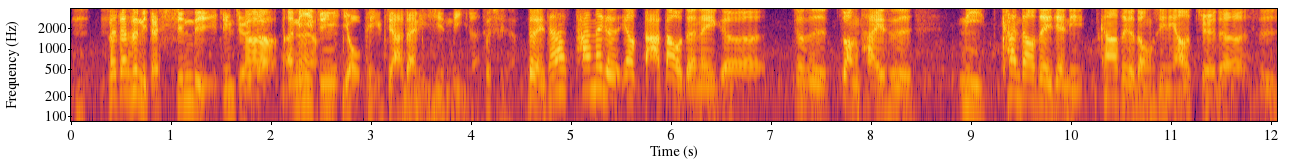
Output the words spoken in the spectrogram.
嗯嗯，那但是你在心里已经觉得，啊你已经有评价在你心里了。不行的，对他，他那个要达到的那个就是状态是，你看到这一件，你看到这个东西，你要觉得是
